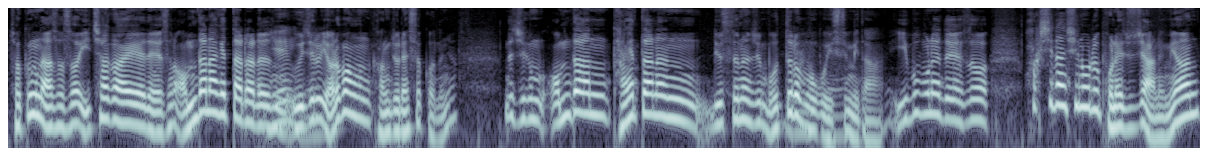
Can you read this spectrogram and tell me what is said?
적극 나서서 2차 가해에 대해서는 엄단하겠다라는 예, 예. 의지를 예. 여러 번 강조를 했었거든요. 근데 지금 엄단 당했다는 뉴스는 지금 못 들어보고 네, 네. 있습니다. 이 부분에 대해서 확실한 신호를 보내주지 않으면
